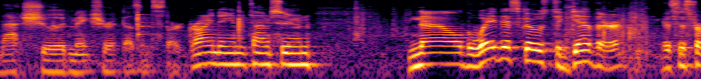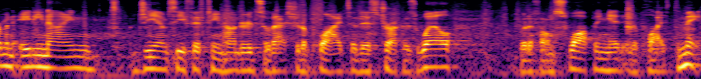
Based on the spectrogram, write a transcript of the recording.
That should make sure it doesn't start grinding anytime soon. Now, the way this goes together, this is from an 89 GMC 1500, so that should apply to this truck as well. But if I'm swapping it, it applies to me.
